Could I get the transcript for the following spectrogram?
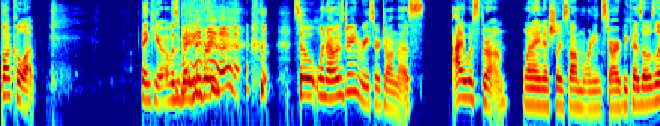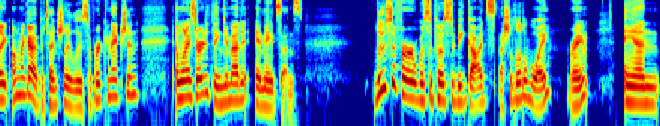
buckle up. Thank you. I was waiting for So when I was doing research on this, I was thrown when I initially saw Morningstar because I was like, oh my god, potentially Lucifer connection. And when I started thinking about it, it made sense. Lucifer was supposed to be God's special little boy, right? And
